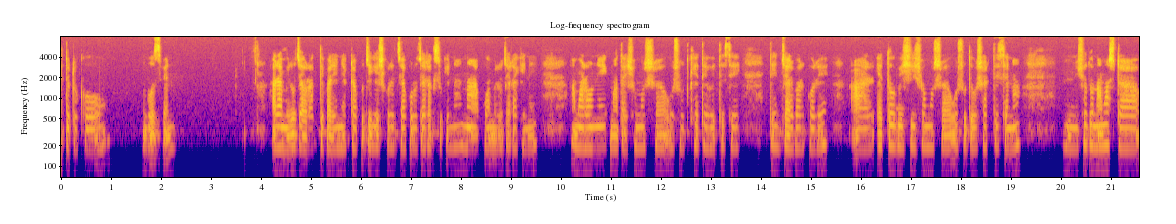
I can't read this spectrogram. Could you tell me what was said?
এতটুকু বুঝবেন। আর আমি রোজাও রাখতে পারিনি। একটা আপু জিজ্ঞেস করেছে, আপু রোজা রাখছো কিনা? না আপু, আমি রোজা রাখিনি। আমার অনেক মাথায় সমস্যা, ওষুধ খেতে হইতেছে তিন চারবার করে। আর এত বেশি সমস্যা, ওষুধেও সারতেছে না। শুধু নামাজটা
